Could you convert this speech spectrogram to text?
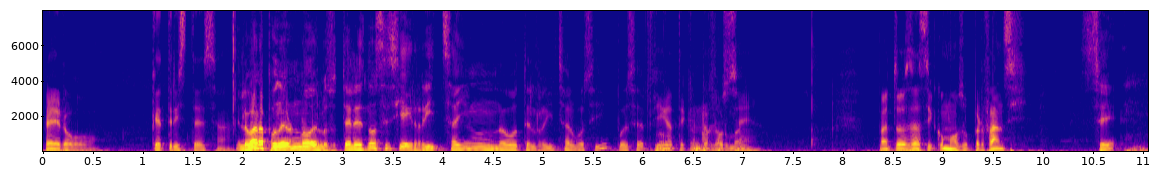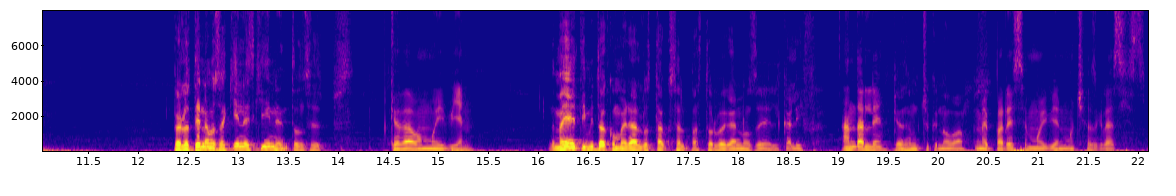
Pero qué tristeza. Lo van a poner en uno de los hoteles. No sé si hay Ritz. ¿Hay un nuevo hotel Ritz? Algo así. ¿Puede ser? Fíjate que En no lo Reforma. sé. Pero entonces así como super fancy. Sí. Pero lo tenemos aquí en la esquina. Entonces, pues, Quedaba muy bien. mañana te invito a comer a los tacos al pastor veganos del Califa. Ándale. Que hace mucho que no va. Me parece muy bien. Muchas gracias.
